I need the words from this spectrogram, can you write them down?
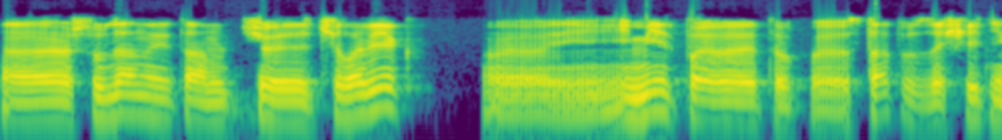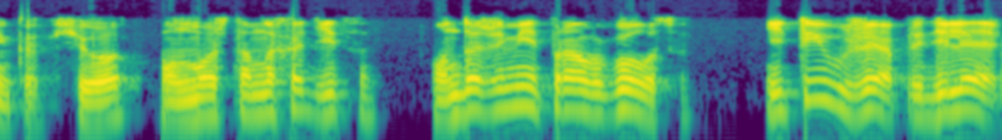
э, что данный там человек имеет это, статус защитника. Все, он может там находиться. Он даже имеет право голоса. И ты уже определяешь,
